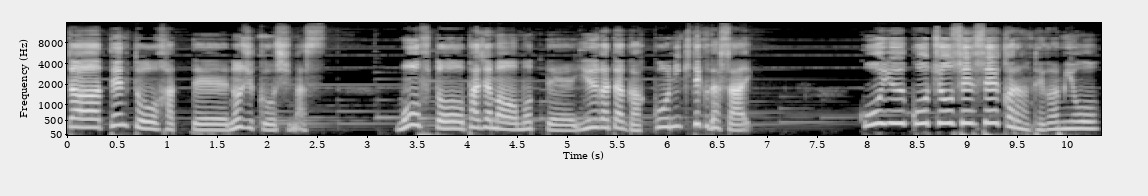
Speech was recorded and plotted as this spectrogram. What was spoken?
日テントを張って野宿をします。毛布とパジャマを持って夕方学校に来てください。こういう校長先生からの手紙を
